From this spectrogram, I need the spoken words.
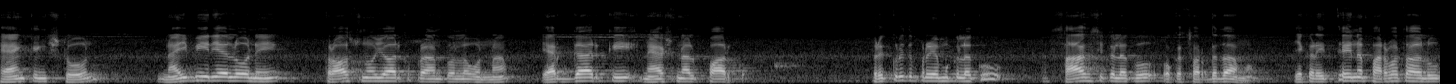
హ్యాంకింగ్ స్టోన్. నైబీరియాలోని క్రాస్ న్యూయార్క్ ప్రాంతంలో ఉన్న ఎర్గార్కి నేషనల్ పార్క్. ప్రకృతి ప్రేమికులకు సాహసికులకు ఒక స్వర్గధామం. ఇక్కడ ఎత్తైన పర్వతాలు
